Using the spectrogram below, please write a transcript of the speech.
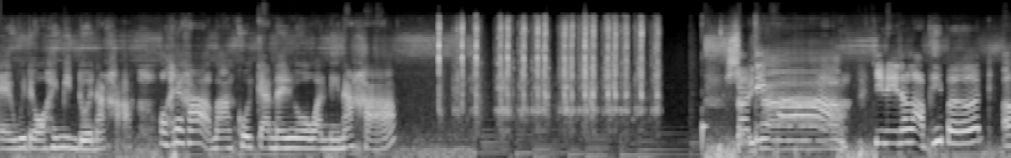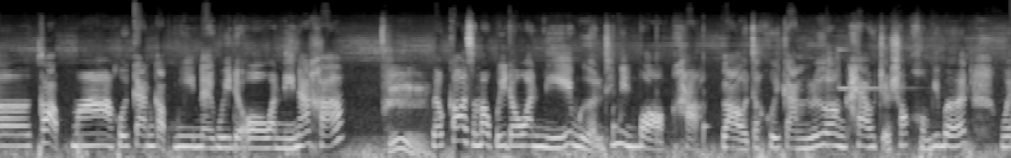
ร์วิดีโอให้มินด้วยนะคะ โอเคค่ะ มาคุยกันในวิดีโอวันนี้นะคะ สวัสดีค่ะ ยินดีต้อนรับพี่เบิร์ตเอ่อกลับมาคุยกันกับมีนในวิดีโอวันนี้นะคะอืมแล้วก็สำหรับวิดีโอวันนี้เหมือนที่มินบอกค่ะ เราจะคุยกันเรื่อง culture shock ของพี่เบิร์ตเว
